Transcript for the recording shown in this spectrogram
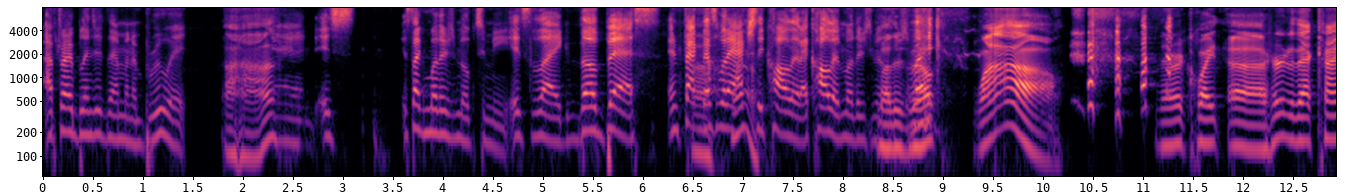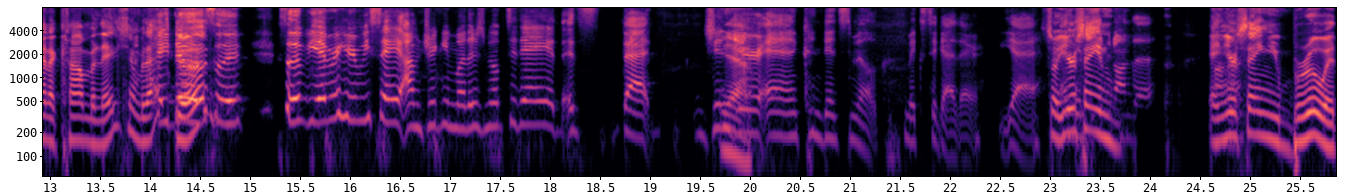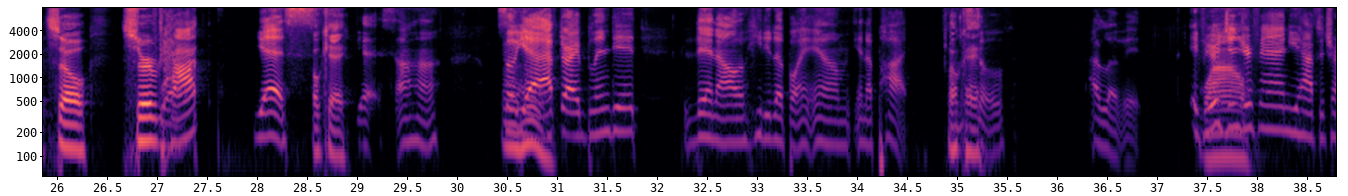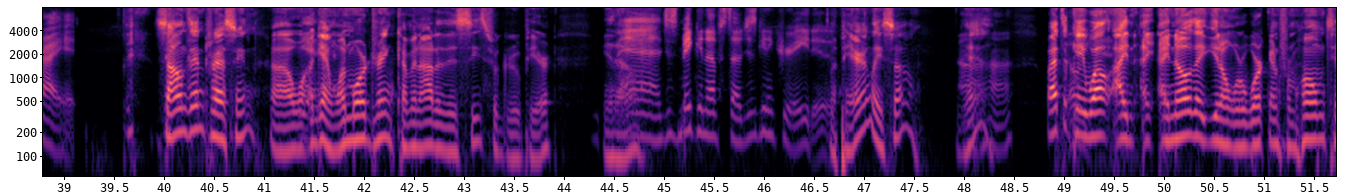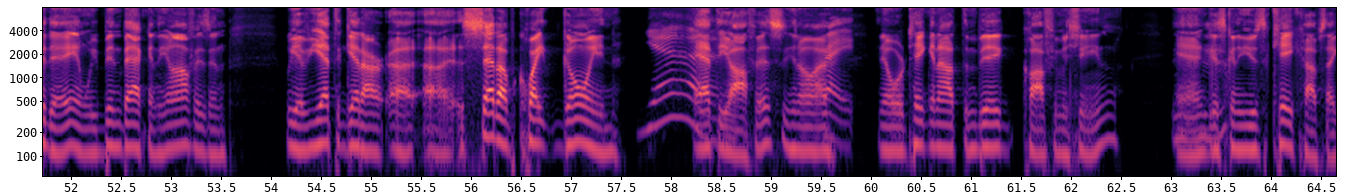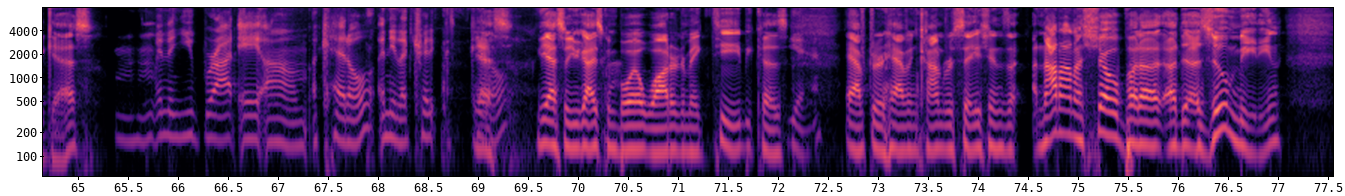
after I blended them, I'm gonna brew it, Uh huh. and it's it's like mother's milk to me. It's like the best. In fact, that's what I Uh-huh. actually call it. I call it mother's milk. Mother's Like, milk. Wow. Never quite uh, heard of that kind of combination, but that's I know. good. So, so if you ever hear me say I'm drinking mother's milk today, it's that ginger Yeah. and condensed milk mixed together. Yeah. So And you're saying- the and you're Uh-huh. saying you brew it so served Yeah. hot? yes. Okay. Yes. Uh huh. So yeah, Mhm. after I blend it, then I'll heat it up on um in a pot on the Okay. stove. I love it. If you're a ginger fan, you have to try it. Sounds interesting. Uh, well, Again, one more drink coming out of this CISFA group here. You know, Man, just making up stuff, just getting creative. apparently so. Yeah. Uh-huh. Well, that's okay. Well, I, I I know that you know we're working from home today, and we've been back in the office, and we have yet to get our uh, uh, setup quite going Yeah. at the office. You know, I right. you know we're taking out the big coffee machine and Mhm. just going to use the K cups, I guess. hmm And then you brought a um a kettle, an electric kettle. Yes. Yeah, so you guys can boil water to make tea because Yeah. after having conversations, not on a show, but a, a, a Zoom meeting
